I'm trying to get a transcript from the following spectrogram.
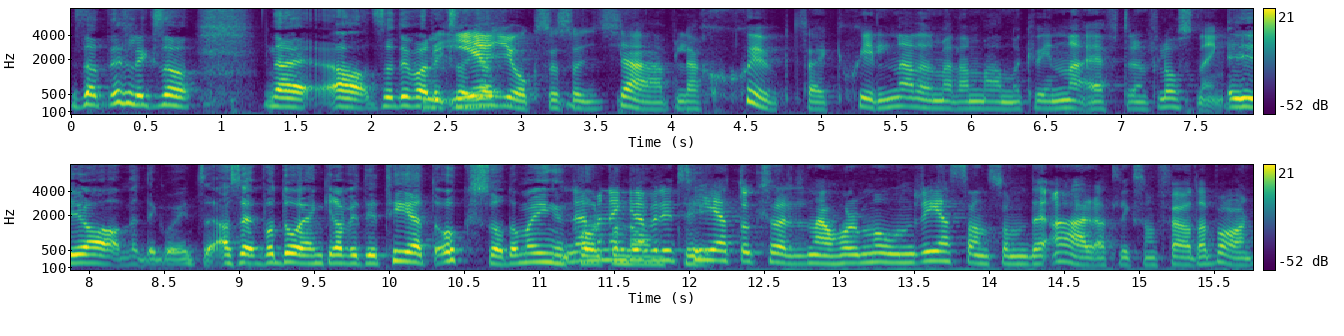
Så att det är liksom, nej, ja, så det var liksom. Det är ju också så jävla sjukt så här, skillnaden mellan man och kvinna efter en förlossning. Ja, men det går ju inte. Alltså vadå, en graviditet också? De har ju ingen Nej, koll men på en någonting. graviditet och så här, den här hormonresan som det är att liksom föda barn.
